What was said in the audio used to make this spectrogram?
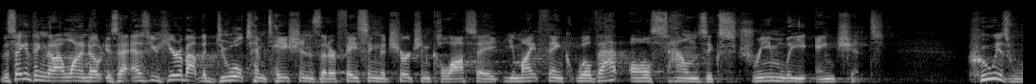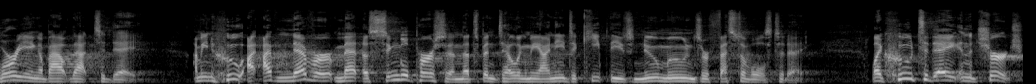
The second thing that I want to note is that as you hear about the dual temptations that are facing the church in Colossae, you might think, well, that all sounds extremely ancient. Who is worrying about that today? I mean, who? I, have never met a single person that's been telling me I need to keep these new moons or festivals today. Like, who today in the church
